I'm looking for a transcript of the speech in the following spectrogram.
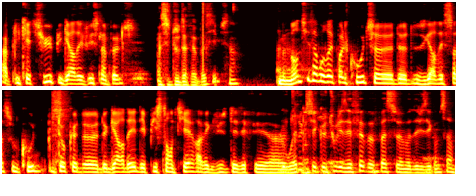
appliquer dessus et puis gardez juste l'impulse. C'est tout à fait possible ça. Je me demande si ça vaudrait pas le coup de, se- de, garder ça sous le coude plutôt que de, de garder des pistes entières avec juste des effets euh, Le web. truc, c'est que tous les effets peuvent pas se modéliser comme ça.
